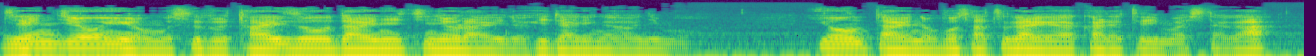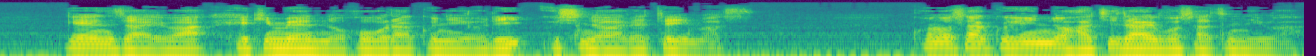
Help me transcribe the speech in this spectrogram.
全上院を結ぶ大蔵大日如来の左側にも4体の菩薩が描かれていましたが、現在は壁面の崩落により失われています。この作品の八大菩薩には、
